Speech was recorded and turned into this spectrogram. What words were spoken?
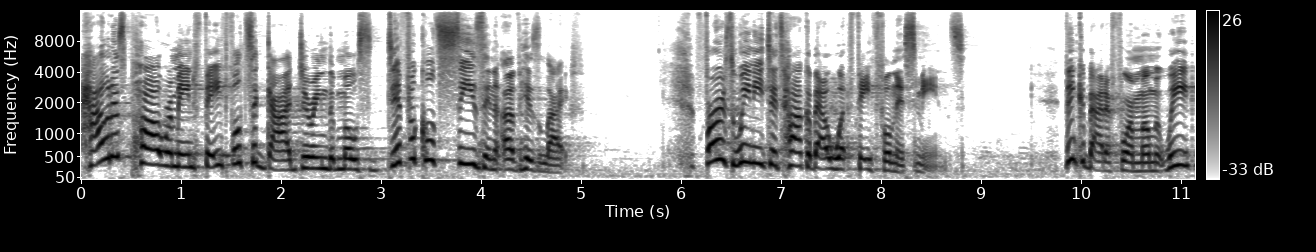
How does Paul remain faithful to God during the most difficult season of his life? First, we need to talk about what faithfulness means. Think about it for a moment. We,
